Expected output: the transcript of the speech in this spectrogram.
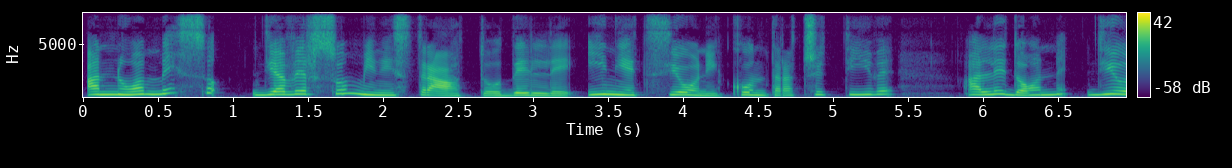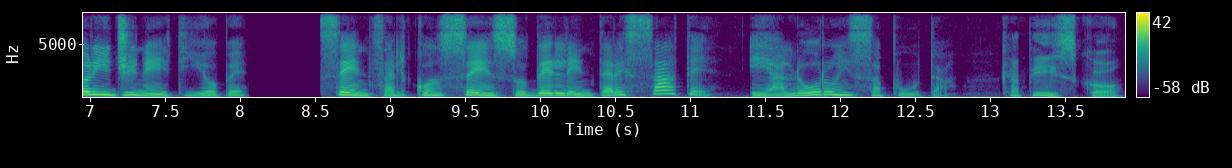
hanno ammesso di aver somministrato delle iniezioni contraccettive alle donne di origine etiope, senza il consenso delle interessate e a loro insaputa. Capisco.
